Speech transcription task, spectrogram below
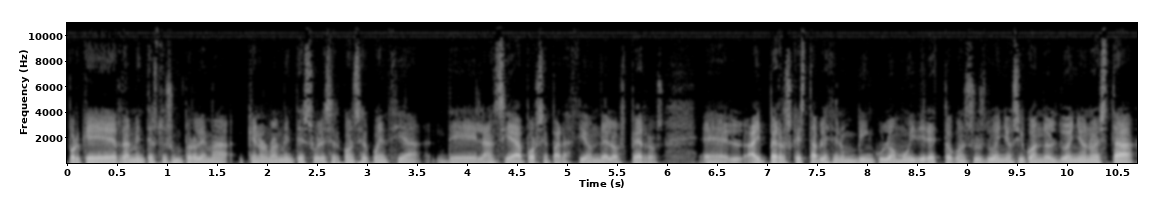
porque realmente esto es un problema que normalmente suele ser consecuencia de la ansiedad por separación de los perros. Eh, hay perros que establecen un vínculo muy directo con sus dueños y cuando el dueño no está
